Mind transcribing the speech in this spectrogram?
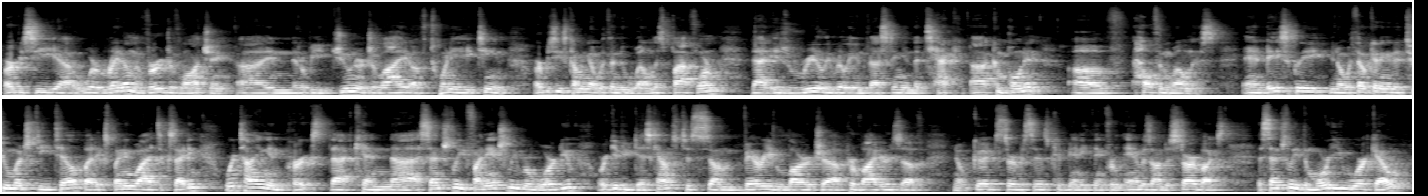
RBC, uh, we're right on the verge of launching, uh, and it'll be June or July of 2018. RBC is coming out with a new wellness platform that is really, really investing in the tech uh, component of health and wellness. And basically, you know, without getting into too much detail, but explaining why it's exciting, we're tying in perks that can uh, essentially financially reward you or give you discounts to some very large uh, providers of, you know, goods, services. Could be anything from Amazon to Starbucks. Essentially, the more you work out,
